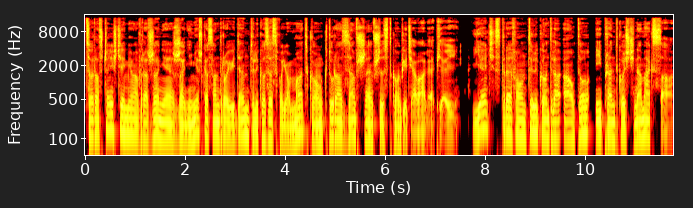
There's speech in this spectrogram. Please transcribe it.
Coraz częściej miała wrażenie, że nie mieszka z androidem, tylko ze swoją matką, która zawsze wszystko wiedziała lepiej. Jedź strefą tylko dla auto i prędkość na maksa.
